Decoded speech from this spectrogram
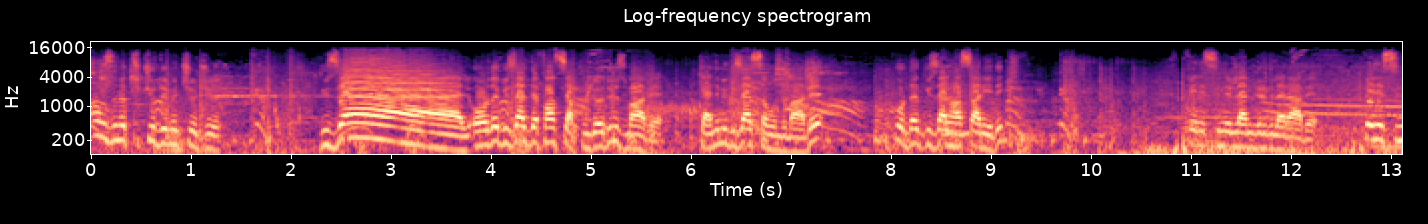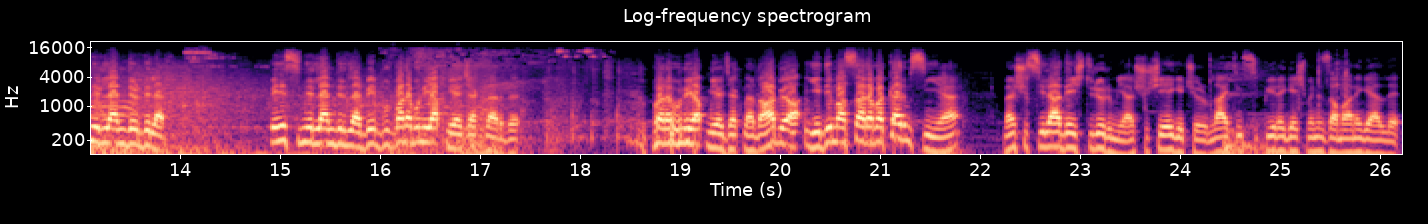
Ağzına tükürdüğümün çocuğu. Güzel. Orada güzel defans yaptım gördünüz mü abi? Kendimi güzel savundum abi. Burada güzel hasar yedik. Beni sinirlendirdiler abi. Beni sinirlendirdiler. Beni sinirlendirdiler. Be- bu- bana bunu yapmayacaklardı. bana bunu yapmayacaklardı. Abi yediğim hasara bakar mısın ya? Ben şu silahı değiştiriyorum ya. Şu şeye geçiyorum. Lighting Spear'e geçmenin zamanı geldi.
